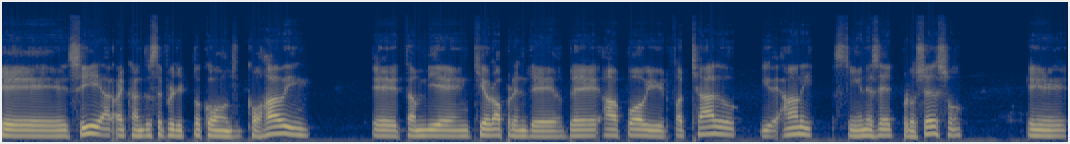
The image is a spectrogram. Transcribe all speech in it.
eh, sí, arrancando este proyecto con, con Javi. Eh, también quiero aprender de Apple vivir fachado y de. Estoy en ese proceso. Eh,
